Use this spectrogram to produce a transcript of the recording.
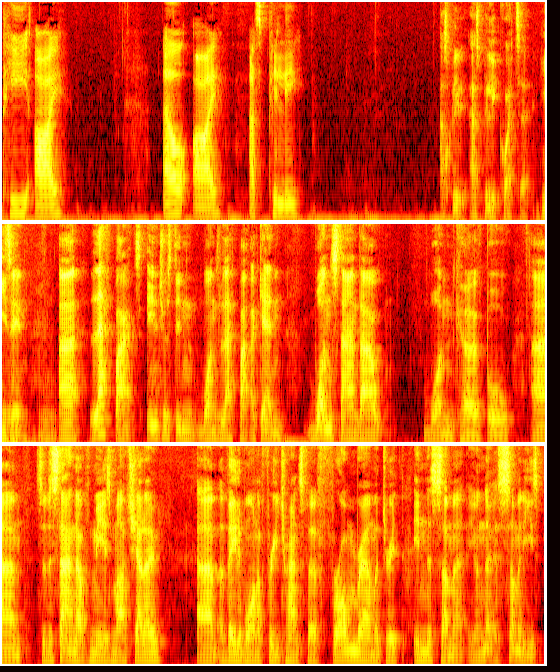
P I L I Aspili. Aspili, Azpilicueta. He's in. Uh, left backs, interesting ones. Left back again. One standout, one curveball. Um, so the standout for me is Marcelo. Um, available on a free transfer from Real Madrid in the summer. You'll notice some of these,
